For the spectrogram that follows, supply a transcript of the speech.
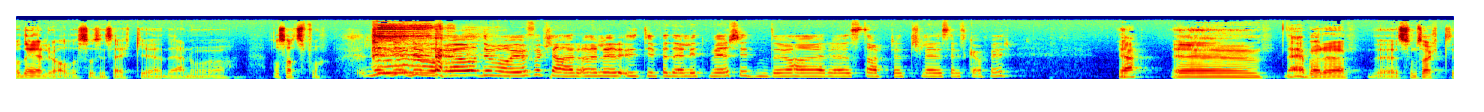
og det gjelder jo alle, så syns jeg ikke det er noe å, satse på. Du, du, må jo, du, må jo, forklare eller utdype det litt mer, siden du har eh, startet flere selskaper. Ja. Eh, det er bare eh, Som sagt,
